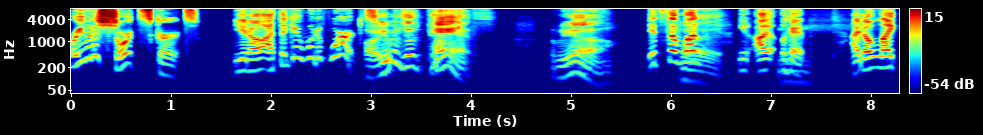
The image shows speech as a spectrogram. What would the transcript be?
or even a short skirt, you know, I think it would have worked. Or even just pants. Yeah. It's the one. You know, I okay. mm. I don't like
